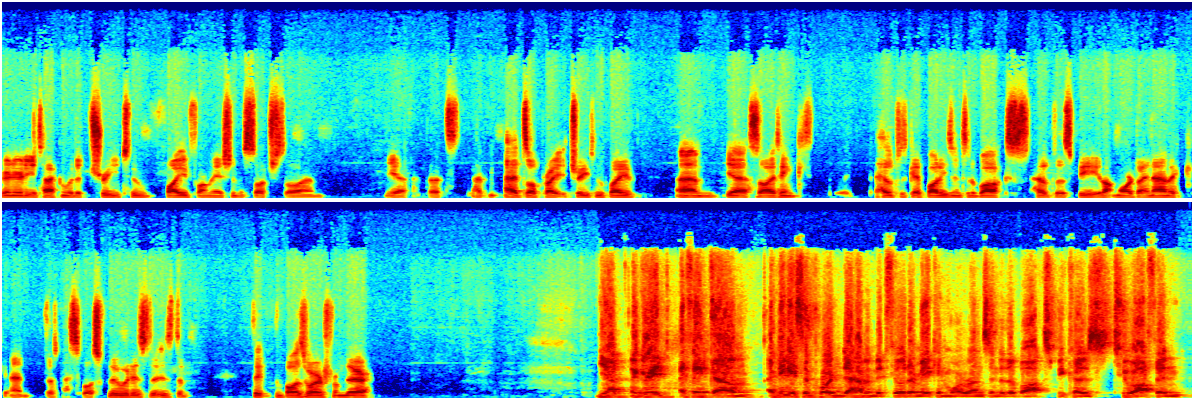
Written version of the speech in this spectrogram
we're nearly attacking with a three-two-five formation as such. So um, yeah, that's that adds up right three-two-five. Um, yeah, so I think helped us get bodies into the box, helped us be a lot more dynamic, and I suppose fluid is the, is the, the buzzword from there. Yeah, agreed. I think um, I think it's important to have a midfielder making more runs into the box because too often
